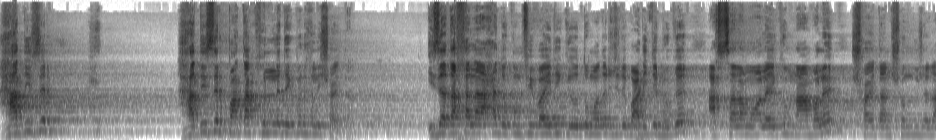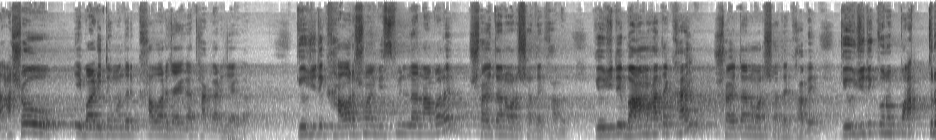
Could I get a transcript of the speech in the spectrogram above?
হাদিসের হাদিসের পাতা খুললে দেখবেন খালি শয়তান। ইজা দাখালা আহাদুকুম ফিবাইদি কেউ তোমাদের যদি বাড়িতে ঢুকে আসসালামু আলাইকুম না বলে, শয়তান সঙ্গী সাথে আসো, এই বাড়ি তোমাদের খাওয়ার জায়গা, থাকার জায়গা। কেউ যদি খাওয়ার সময় বিসমিল্লা না বলে, শয়তান ওর সাথে খাবে। কেউ যদি বাম হাতে খায়, শয়তান ওর সাথে খাবে। কেউ যদি কোনো পাত্র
